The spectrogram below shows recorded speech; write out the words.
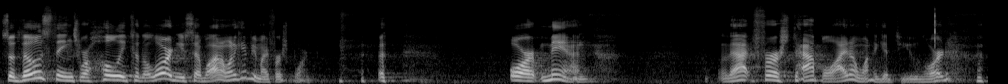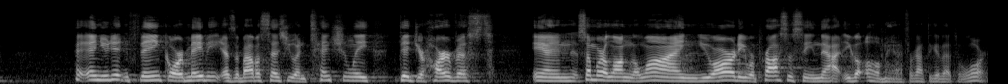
So those things were holy to the Lord. And you said, Well, I don't want to give you my firstborn. or, man, that first apple, I don't want to give to you, Lord. and you didn't think, or maybe, as the Bible says, you intentionally did your harvest, and somewhere along the line, you already were processing that. And you go, Oh, man, I forgot to give that to the Lord.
